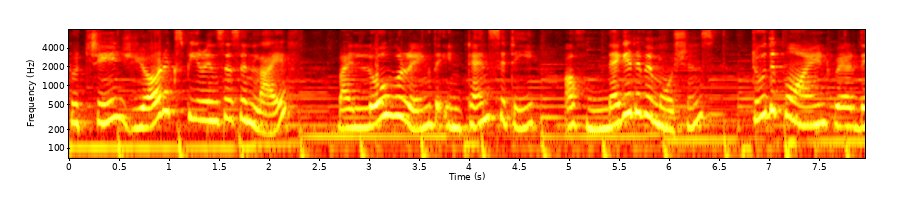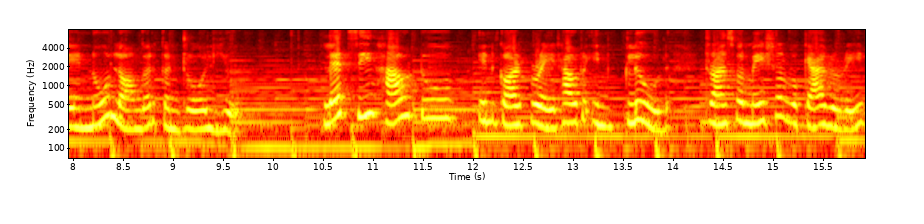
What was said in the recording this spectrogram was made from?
to change your experiences in life by lowering the intensity of negative emotions to the point where they no longer control you. Let's see how to incorporate, how to include transformational vocabulary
